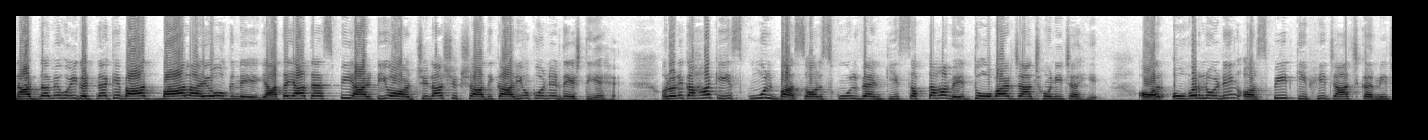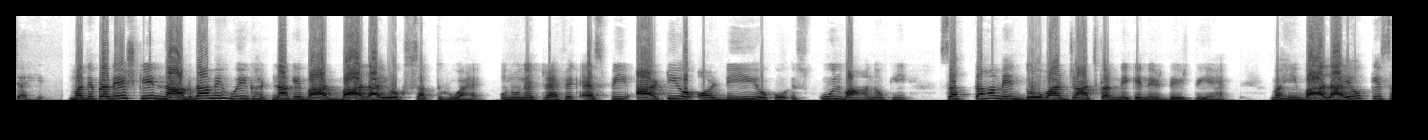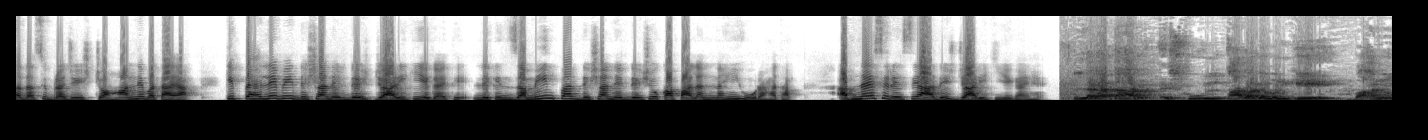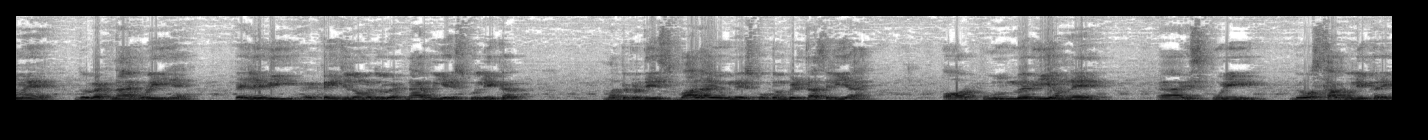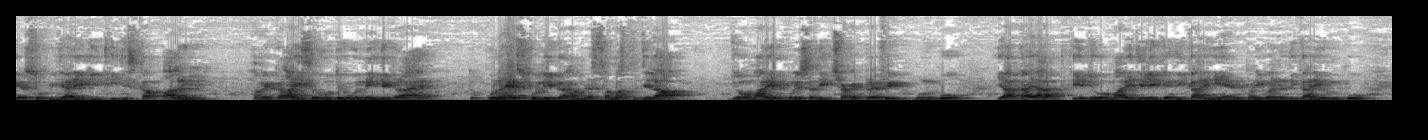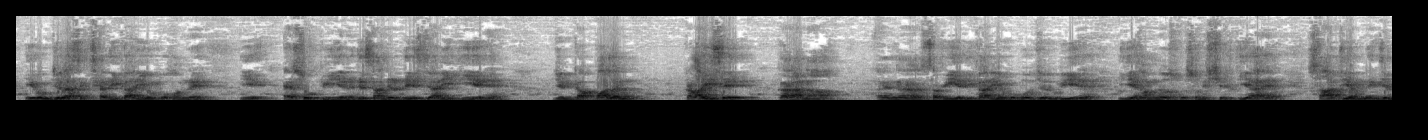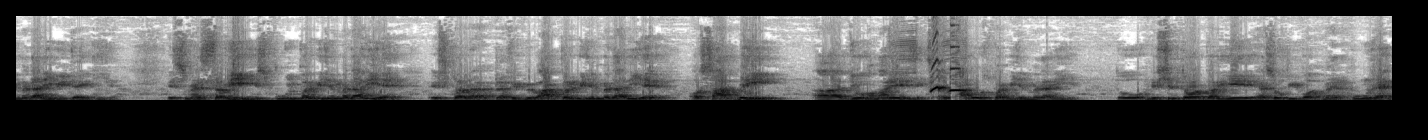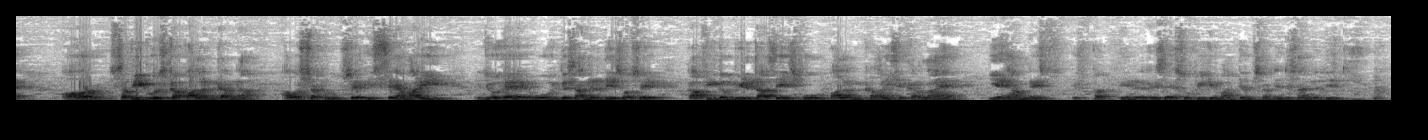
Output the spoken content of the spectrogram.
नागदा में हुई घटना के बाद बाल आयोग ने यातायात एसपी, आरटीओ और जिला शिक्षा अधिकारियों को निर्देश दिए हैं। उन्होंने कहा कि स्कूल बस और स्कूल वैन की सप्ताह में दो बार जाँच होनी चाहिए और ओवरलोडिंग और स्पीड की भी जाँच करनी चाहिए। मध्य प्रदेश के नागदा में हुई घटना के बाद बाल आयोग सख्त हुआ है। उन्होंने ट्रैफ़िक एसपी, आरटीओ और डीईओ को स्कूल वाहनों की सप्ताह में दो बार जाँच करने के निर्देश दिए हैं। वहीं बाल आयोग के सदस्य ब्रजेश चौहान ने बताया कि पहले भी दिशा निर्देश जारी किए गए थे, लेकिन ज़मीन पर दिशा निर्देशों का पालन नहीं हो रहा था। अब नए सिरे से आदेश जारी किए गए हैं। लगातार स्कूल आवागमन के वाहनों में दुर्घटनाएँ हो रही हैं। पहले भी कई जिलों में दुर्घटनाएँ हुई है इसको लेकर। मध्य प्रदेश बाल आयोग ने इसको गंभीरता से लिया है। और पूर्व में भी हमने इस पूरी व्यवस्था को लेकर एक एसओपी जारी की थी, जिसका पालन हमें कड़ाई से होते हुए नहीं दिख रहा है। तो पुनः इसको लेकर हमने समस्त जिला जो हमारे पुलिस अधीक्षक है, ट्रैफ़िक, उनको, यातायात के जो हमारे ज़िले के अधिकारी हैं परिवहन अधिकारी, उनको, एवं जिला शिक्षा अधिकारियों को हमने ये एसओपी यानी दिशा निर्देश जारी किए हैं, जिनका पालन कड़ाई से कराना सभी अधिकारियों को बहुत ज़रूरी है। ये हमने उसमें सुनिश्चित किया है। साथ ही हमने ज़िम्मेदारी भी तय की है। इसमें सभी स्कूल पर भी ज़िम्मेदारी है, इस पर ट्रैफ़िक विभाग पर भी ज़िम्मेदारी है और साथ में ही जो हमारे शिक्षा विभाग है उस पर भी ज़िम्मेदारी है। तो निश्चित तौर पर ये एसओपी बहुत महत्वपूर्ण है और सभी को इसका पालन करना आवश्यक रूप से। इससे हमारी जो है वो दिशा निर्देशों से काफ़ी गंभीरता से इसको पालन कड़ाई से करना है। ये हमने इस, इस, इस एसओपी के माध्यम से हमने दिशा निर्देश दिए।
